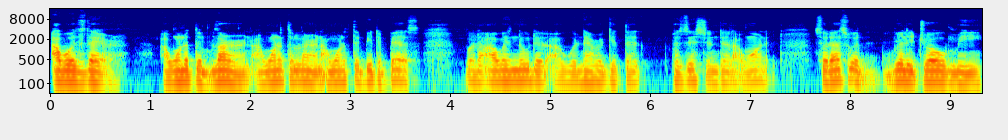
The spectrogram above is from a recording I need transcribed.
I was there. I wanted to learn. I wanted to learn. I wanted to be the best, but I always knew that I would never get that position that I wanted. So that's what really drove me.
